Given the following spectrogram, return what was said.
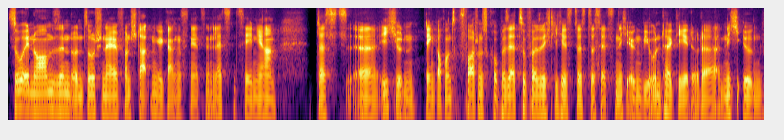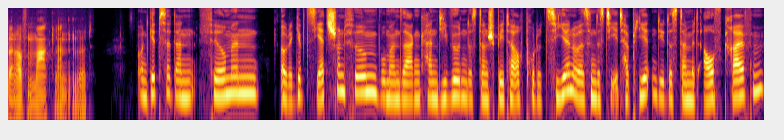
so enorm sind und so schnell vonstatten gegangen sind jetzt in den letzten zehn Jahren, dass äh, ich und denke auch unsere Forschungsgruppe sehr zuversichtlich ist, dass das jetzt nicht irgendwie untergeht oder nicht irgendwann auf dem Markt landen wird. Und gibt es da dann Firmen oder gibt es jetzt schon Firmen, wo man sagen kann, die würden das dann später auch produzieren oder sind es die etablierten, die das dann mit aufgreifen?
